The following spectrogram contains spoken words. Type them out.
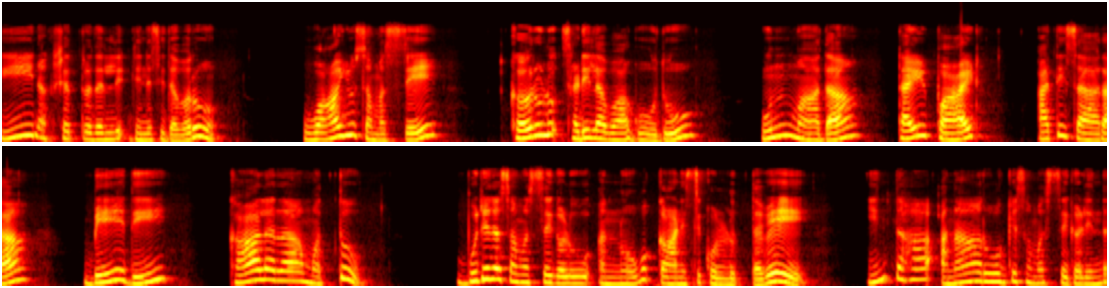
ಈ ನಕ್ಷತ್ರದಲ್ಲಿ ಜನಿಸಿದವರು ವಾಯು ಸಮಸ್ಯೆ, ಕರುಳು ಸಡಿಲವಾಗುವುದು, ಉನ್ಮಾದ, ಟೈಫಾಯ್ಡ್, ಅತಿಸಾರ ಬೇದಿ ಕಾಲರ ಮತ್ತು ಭುಜದ ಸಮಸ್ಯೆಗಳು ಅನ್ನೋವು ಕಾಣಿಸಿಕೊಳ್ಳುತ್ತವೆ. ಇಂತಹ ಅನಾರೋಗ್ಯ ಸಮಸ್ಯೆಗಳಿಂದ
